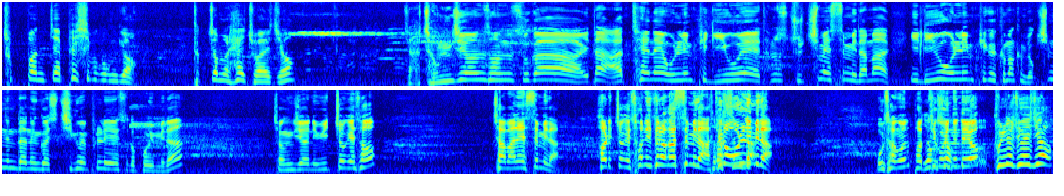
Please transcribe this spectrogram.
첫 번째 패시브 공격 득점을 해줘야죠. 자 정지현 선수가 일단 아테네 올림픽 이후에 다소 주춤했습니다만 이 리우 올림픽을 그만큼 욕심낸다는 것이 지금의 플레이에서도 보입니다. 정지현이 위쪽에서 잡아냈습니다. 허리 쪽에 손이 들어갔습니다. 들어. 올립니다. 오상훈 버티고 있는데요. 굴려줘야죠.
